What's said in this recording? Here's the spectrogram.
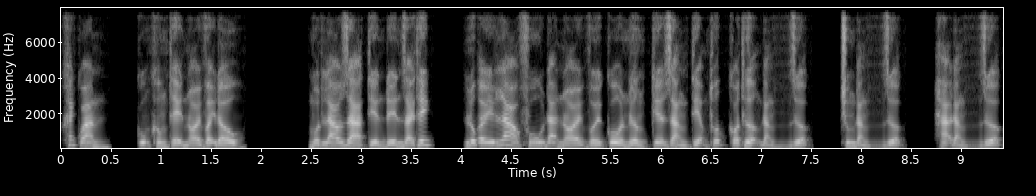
Khách quan, cũng không thể nói vậy đâu. Một lao giả tiến đến giải thích, lúc ấy lao phu đã nói với cô nương kia rằng tiệm thuốc có thượng đẳng dược, trung đẳng dược, hạ đẳng dược,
